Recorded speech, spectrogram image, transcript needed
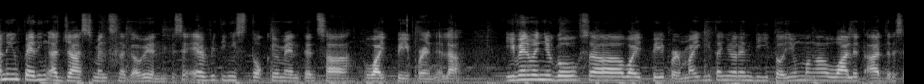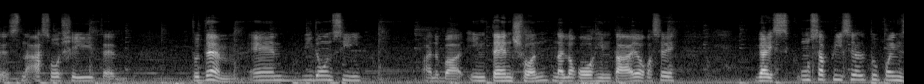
ano yung pwedeng adjustments na gawin kasi everything is documented sa white paper nila. Even when you go sa white paper, makikita nyo rin dito yung mga wallet addresses na associated to them. And we don't see ano ba, intention na lokohin tayo kasi guys, kung sa pre-sale 2.0,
